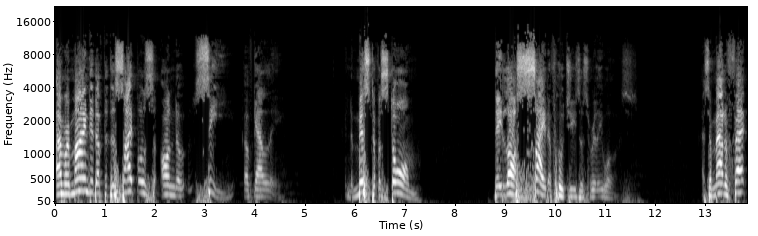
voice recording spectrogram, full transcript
I'm reminded of the disciples on the Sea of Galilee. In the midst of a storm, they lost sight of who Jesus really was. As a matter of fact,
